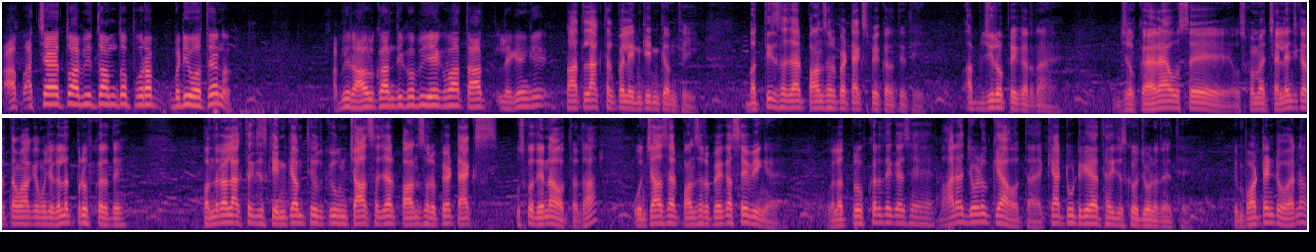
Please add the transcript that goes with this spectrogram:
आप अच्छा है तो अभी तो हम तो पूरा बड़ी होते हैं ना। अभी राहुल गांधी को भी एक बात हाथ लगेंगे। सात लाख तक पहले इनकी इनकम थी। बत्तीस हज़ार पाँच सौ रुपये टैक्स पे करते थे। अब ज़ीरो पे करना है। जो कह रहा है उसे उसको मैं चैलेंज करता हूँ आके मुझे गलत प्रूफ कर दे। पंद्रह लाख तक जिसकी इनकम थी, उसकी उनचास हज़ार पाँच सौ रुपये टैक्स उसको देना होता था। उनचास हज़ार पाँच सौ रुपये का सेविंग है। गलत प्रूफ कर दे कैसे है? भारत जोड़ो क्या होता है? क्या टूट गया था जिसको जोड़ रहे थे? इंपॉर्टेंट हुआ ना?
